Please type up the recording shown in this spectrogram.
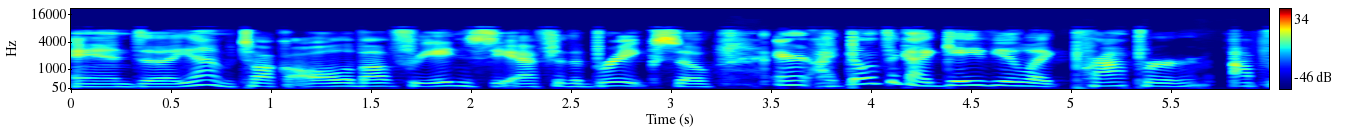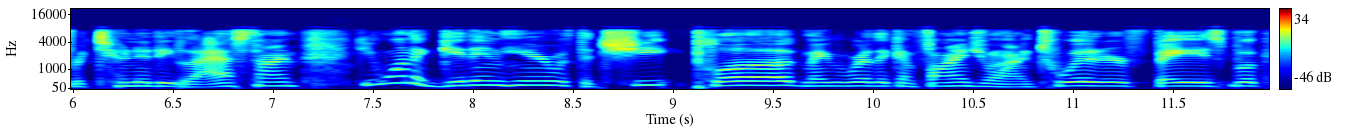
And uh, yeah, we talk all about free agency after the break. So, Aaron, I don't think I gave you like proper opportunity last time. Do you want to get in here with the cheap plug, maybe where they can find you on Twitter, Facebook,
